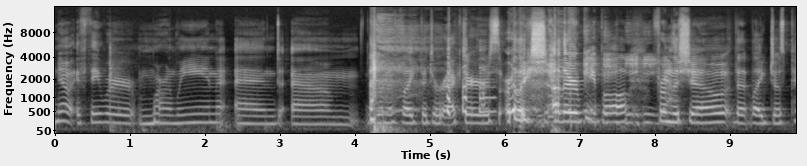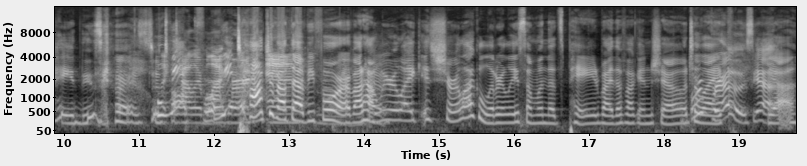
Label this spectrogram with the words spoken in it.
no, if they were Marlene and um, one of like the directors or like sh- other people from the show that like just paid these guys to Like talk Tyler for We talked about that before about how Yeah. we were like, is Sherlock literally someone that's paid by the fucking show to or like? bros, yeah. Yeah.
